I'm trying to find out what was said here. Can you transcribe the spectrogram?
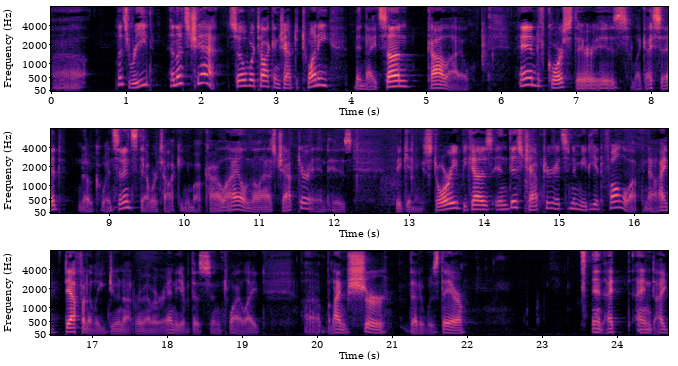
Uh, let's read and let's chat. So we're talking chapter 20, Midnight Sun, Carlisle. And of course, there is, like I said, no coincidence that we're talking about Carlisle in the last chapter and his beginning story because in this chapter it's an immediate follow up. Now, I definitely do not remember any of this in Twilight, uh, but I'm sure that it was there. And I and I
